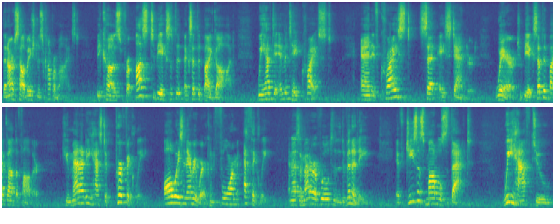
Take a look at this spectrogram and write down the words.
then our salvation is compromised. Because for us to be accepted, accepted by God, we have to imitate Christ. And if Christ set a standard where to be accepted by God the Father, humanity has to perfectly, always and everywhere, conform ethically and as a matter of will to the divinity, if Jesus models that, we have to,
